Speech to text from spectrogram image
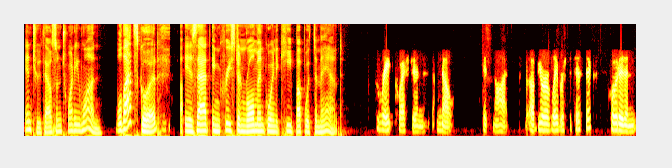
in 2021. Well, that's good. Is that increased enrollment going to keep up with demand? Great question. No, it's not. Uh, Bureau of Labor Statistics quoted an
